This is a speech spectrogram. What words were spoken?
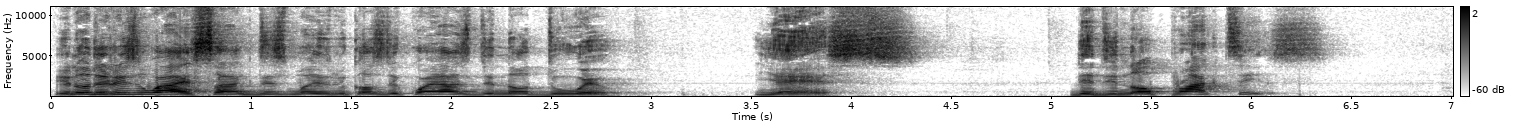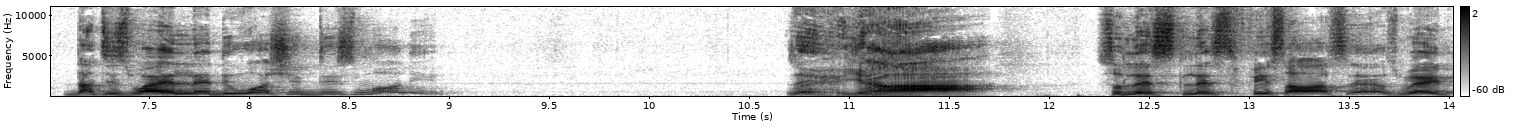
You know, the reason why I sang this morning is because the choirs did not do well. Yes. They did not practice. That is why I led the worship this morning. Yeah. So let's let's face ourselves. We are, in,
